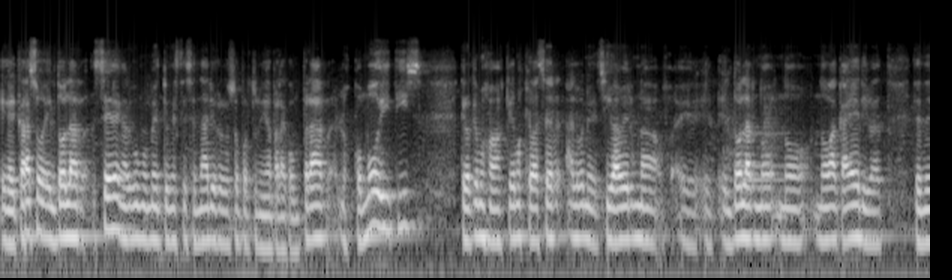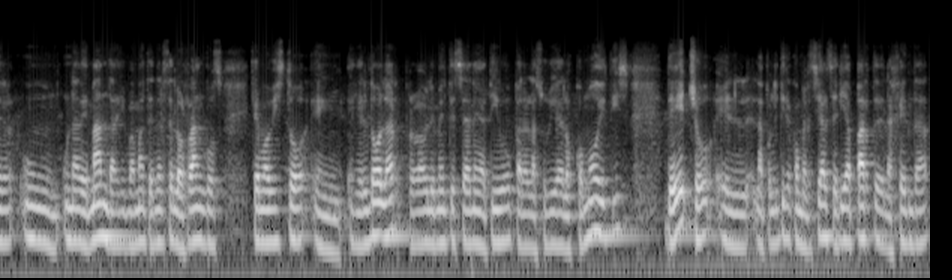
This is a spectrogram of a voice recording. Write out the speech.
En el caso del dólar cede en algún momento en este escenario, creo que es oportunidad para comprar. Los commodities, creo que hemos, creemos que va a ser algo, si va a haber una, eh, el, el, dólar no, no, no va a caer y va a tener un, una demanda y va a mantenerse los rangos que hemos visto en, en, el dólar, probablemente sea negativo para la subida de los commodities. De hecho, el, la política comercial sería parte de la agenda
